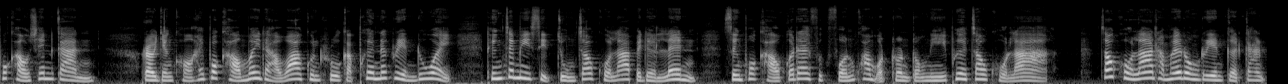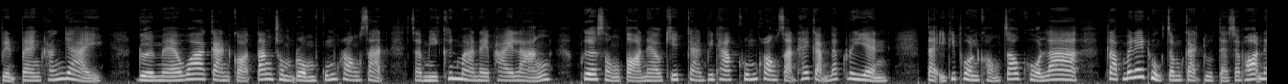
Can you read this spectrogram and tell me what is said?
พวกเขาเช่นกัน เรายังขอให้พวกเขาไม่ด่าว่าคุณครูกับเพื่อนนักเรียนด้วย ถึงจะมีสิทธิ์จูงเจ้าโคล่าไปเดินเล่น ซึ่งพวกเขาก็ได้ฝึกฝนความอดทนตรงนี้เพื่อเจ้าโคล่าเจ้าโคล่าทำให้โรงเรียนเกิดการเปลี่ยนแปลงครั้งใหญ่ โดยแม้ว่าการก่อตั้งชมรมคุ้มครองสัตว์ จะมีขึ้นมาในภายหลัง เพื่อส่งต่อแนวคิดการพิทักษ์คุ้มครองสัตว์ให้กับนักเรียน แต่อิทธิพลของเจ้าโคล่ากลับไม่ได้ถูกจำกัดอยู่แต่เฉพาะใน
